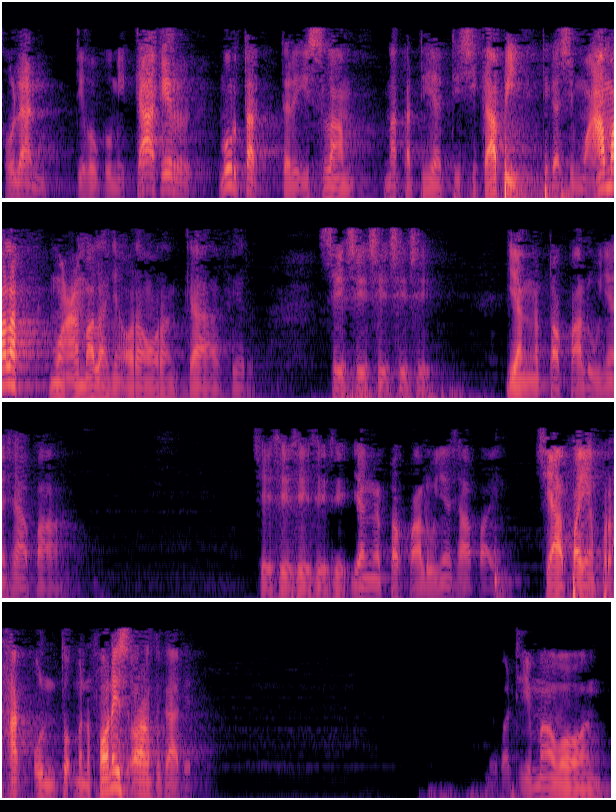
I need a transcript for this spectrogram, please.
Fulan dihukumi kafir, murtad dari Islam. Maka dia disikapi, dikasih muamalah. Muamalahnya orang-orang kafir. Si, si, si, si, si. Yang ngetok palunya siapa? Si, si, si, si, si. Yang ngetok palunya siapa ini? Siapa yang berhak untuk menfonis orang itu kafir? Kok diem mawon?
